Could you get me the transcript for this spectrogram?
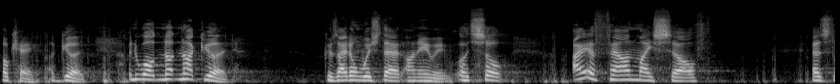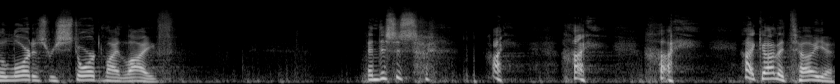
Okay, uh, good. Well, not, not good, because I don't wish that on anybody. So I have found myself, as the Lord has restored my life, and this is, I, I, I, I got to tell you,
